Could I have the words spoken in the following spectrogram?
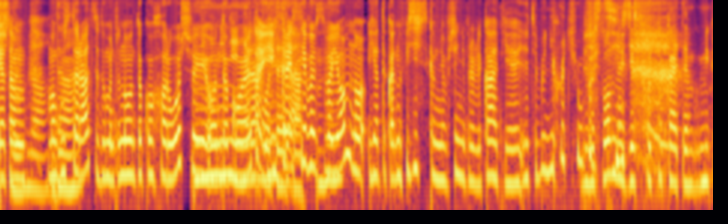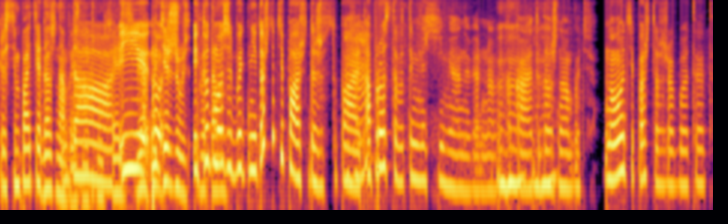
я там да. могу Да. стараться, думать, ну он такой хороший, Не-не-не, он не такой это, и работает так. красивый в Мгм. своем, но я такая, ну физически он меня вообще не привлекает, я, я тебя не хочу. Безусловно, прости. здесь хоть какая-то микросимпатия должна Да, возникнуть. Я и, тебя ну, поддержу И в тут этом. может быть не то, что типаж даже вступает, Мгм. а просто вот именно химия, наверное, Мгм, какая-то мгм. должна быть. Но типаж тоже работает.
